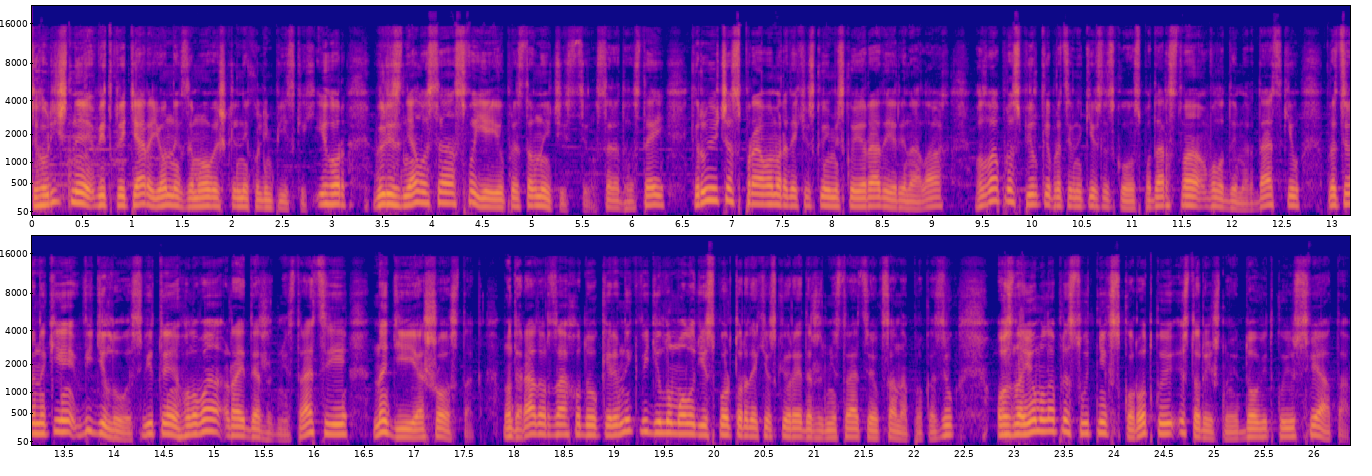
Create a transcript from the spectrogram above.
Цьогорічне відкриття районних зимових шкільних олімпійських ігор вирізнялося своєю представничістю. Серед гостей керуюча справами Радехівської міської ради Ірина Лах, голова проспілки працівників сільського господарства Володимир Дацьків, працівники відділу освіти, голова райдержадміністрації Надія Шостак, модератор заходу, керівник відділу молоді спорту Радехівської райдержадміністрації Оксана Проказюк ознайомила присутніх з короткою історичною довідкою свята.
